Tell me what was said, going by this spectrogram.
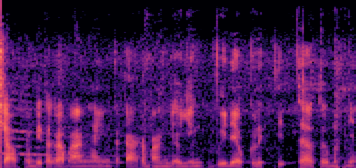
chào tạm biệt tất cả các bạn. Hẹn tất cả các bạn vào những video clip tiếp theo từ mình nhé.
